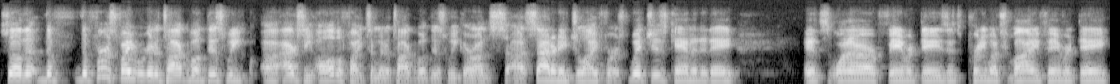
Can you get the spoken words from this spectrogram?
So the the, the first fight we're going to talk about this week, uh, actually all the fights I'm going to talk about this week are on uh, Saturday, July 1st, which is Canada Day. It's one of our favorite days. It's pretty much my favorite day.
